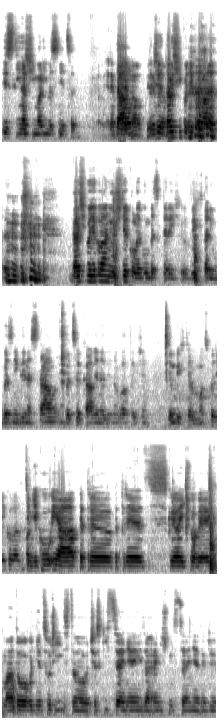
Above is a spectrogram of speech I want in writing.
I z té naší malé vesnice. Jedem Dál, jedem takže dál. další poděkování. další poděkování určitě kolegům, bez kterých bych tady vůbec nikdy nestál, vůbec se kávě nevěnoval, takže těm bych chtěl moc poděkovat. Tím děkuju i já, Petr, Petr je skvělý člověk, má to hodně co říct o české scéně i zahraniční scéně, takže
